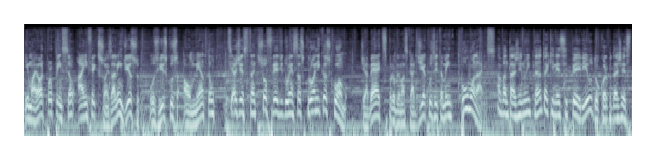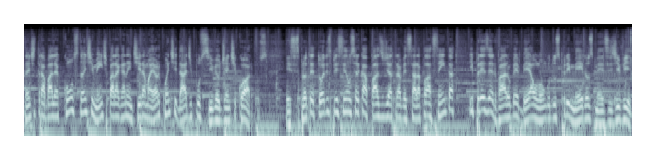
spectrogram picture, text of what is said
e maior propensão a infecções. Além disso, os riscos aumentam se a gestante sofrer de doenças crônicas como diabetes, problemas cardíacos e também pulmonares. A vantagem, no entanto, é que nesse período o corpo da gestante trabalha constantemente para garantir a maior quantidade possível de anticorpos. Esses protetores precisam ser capazes de atravessar a placenta e preservar o bebê ao longo dos primeiros meses de vida.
